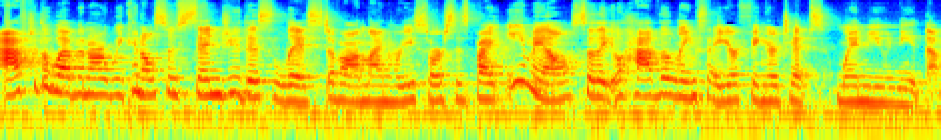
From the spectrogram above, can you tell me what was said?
After the webinar, we can also send you this list of online resources by email so that you'll have the links at your fingertips when you need them.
